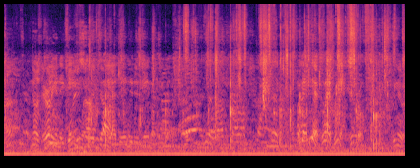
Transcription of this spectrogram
Huh? No, it's early in the game when I was telling you at the end of this game. Be. Okay, yeah, go ahead, bring. Bring it. Bring it.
